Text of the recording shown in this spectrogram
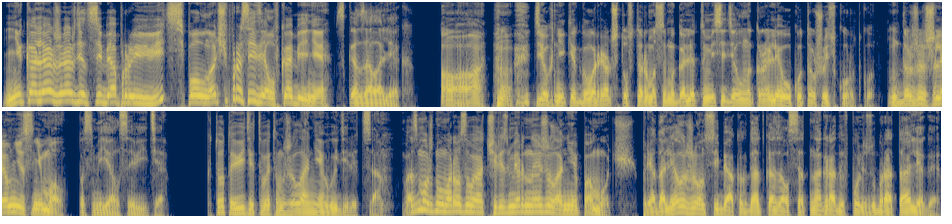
«Николя жаждет себя проявить, полночи просидел в кабине», — сказал Олег. «А, техники говорят, что с термосом и галетами сидел на крыле, укутавшись в куртку. Даже шлем не снимал», — посмеялся Витя. Кто-то видит в этом желание выделиться. Возможно, у Морозова чрезмерное желание помочь. Преодолел же он себя, когда отказался от награды в пользу брата Олега.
